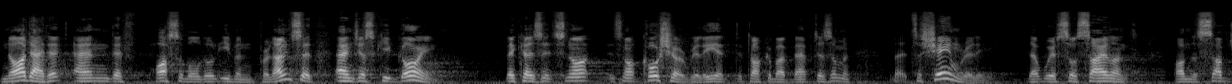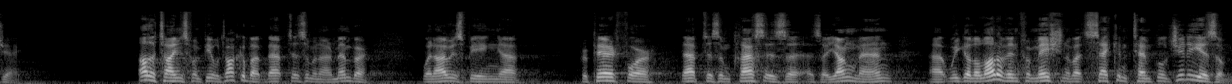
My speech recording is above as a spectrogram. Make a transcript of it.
nod at it and, if possible, don't even pronounce it and just keep going. Because it's not, it's not kosher, really, to talk about baptism. It's a shame, really, that we're so silent on the subject. Other times when people talk about baptism, and I remember when I was being uh, prepared for baptism classes uh, as a young man, uh, we got a lot of information about Second Temple Judaism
